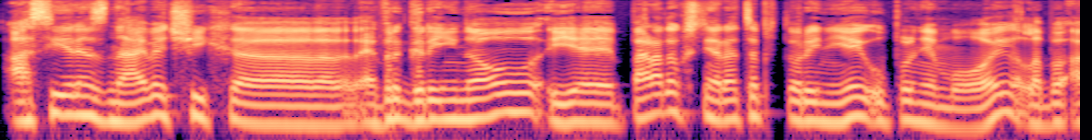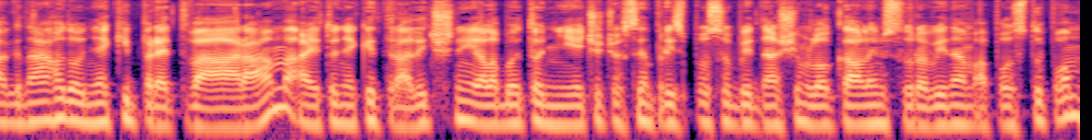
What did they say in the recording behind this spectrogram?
asi jeden z najväčších uh, evergreenov je paradoxne recept, ktorý nie je úplne môj, lebo ak náhodou nejaký pretváram a je to nejaký tradičný, alebo je to niečo, čo chcem prispôsobiť našim lokálnym surovinám a postupom,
